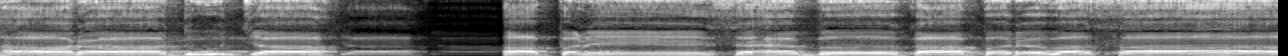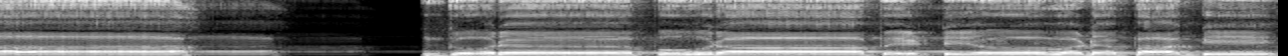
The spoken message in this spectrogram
ਹਾਰਾ ਦੂਜਾ। ਆਪਣੇ ਸਹਿਬ ਕਾ ਪਰਵਾਸਾ। ਗੁਰ ਪੂਰਾ ਭੇਟਿਓ ਵਡ ਭਾਗੇ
